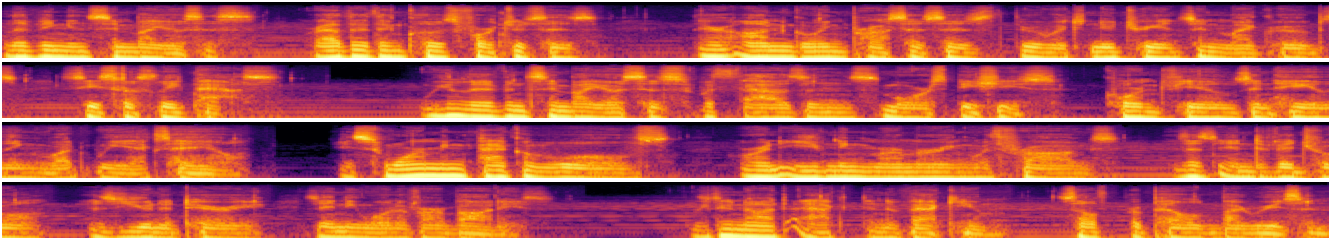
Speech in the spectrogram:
living in symbiosis. Rather than closed fortresses, they are ongoing processes through which nutrients and microbes ceaselessly pass. We live in symbiosis with thousands more species, cornfields inhaling what we exhale. A swarming pack of wolves or an evening murmuring with frogs is as individual, as unitary as any one of our bodies. We do not act in a vacuum, self propelled by reason.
